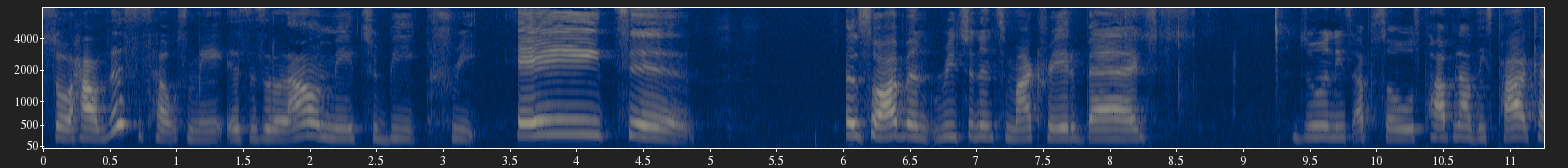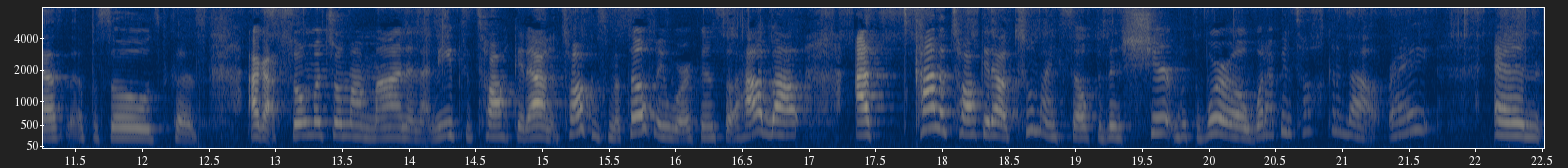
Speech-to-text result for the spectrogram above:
So how this helps me is it's allowing me to be creative. And so I've been reaching into my creative bag, doing these episodes, popping out these podcast episodes because I got so much on my mind and I need to talk it out. And talking to myself ain't working. So how about I kind of talk it out to myself, but then share it with the world what I've been talking about, right? And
